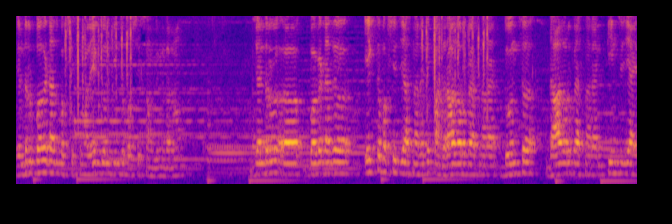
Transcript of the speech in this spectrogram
जनरल ब गटाचं बक्षीस तुम्हाला एक दोन तीनचं बक्षीस सांगतो मित्रांनो. जनरल बगटाचं एकचं बक्षीस जे असणार आहे ते पंधरा हजार रुपये असणार आहे दोनचं दहा हजार रुपये असणार आहे आणि तीनचं जे आहे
